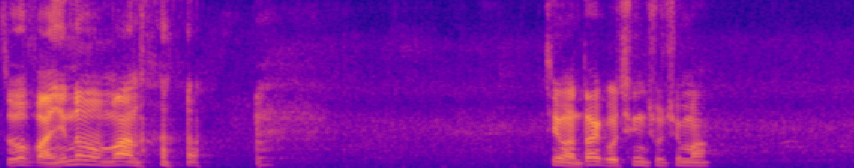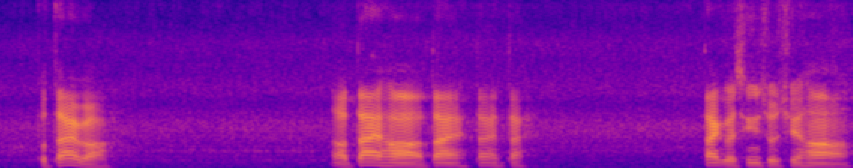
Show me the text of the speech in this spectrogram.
怎么反应那么慢呢？今晚带国庆出去吗？不带吧？啊带哈带带带，带国庆出去哈。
